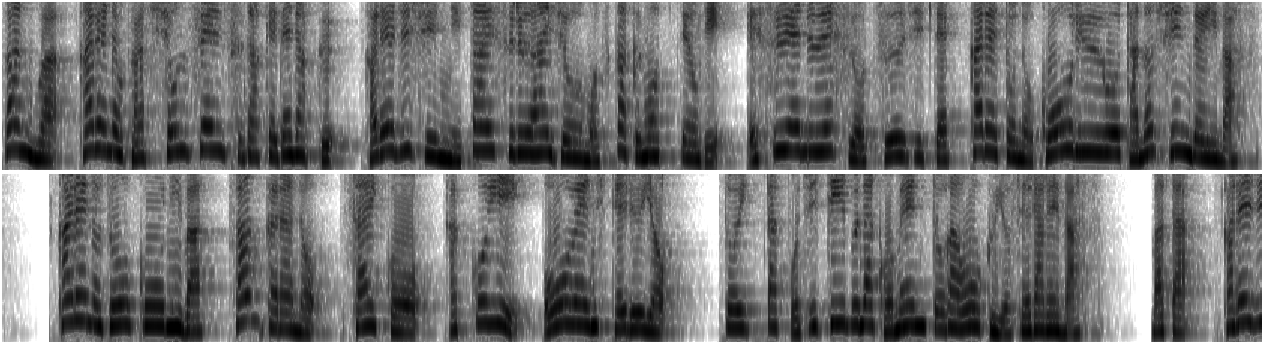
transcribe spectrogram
ファンは彼のファッションセンスだけでなく、彼自身に対する愛情も深く持っており、SNS を通じて彼との交流を楽しんでいます。彼の投稿には、ファンからの、最高、かっこいい、応援してるよ、といったポジティブなコメントが多く寄せられます。また、彼自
